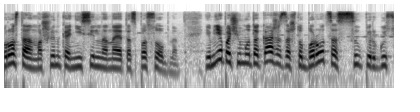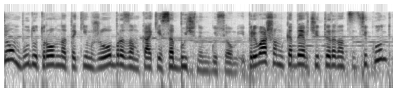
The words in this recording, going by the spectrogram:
Просто машинка не сильно на это способна. И мне почему-то кажется, что бороться с супер гусем будут ровно таким же образом, как и с обычным гусем. И при вашем КД в 14 секунд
